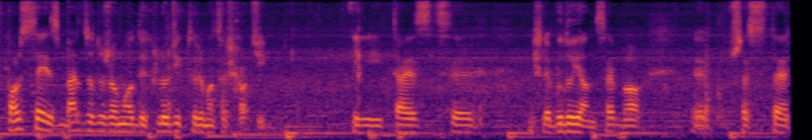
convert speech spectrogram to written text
w Polsce jest bardzo dużo młodych ludzi, którym o coś chodzi. I to jest, y, myślę, budujące, bo y, przez te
